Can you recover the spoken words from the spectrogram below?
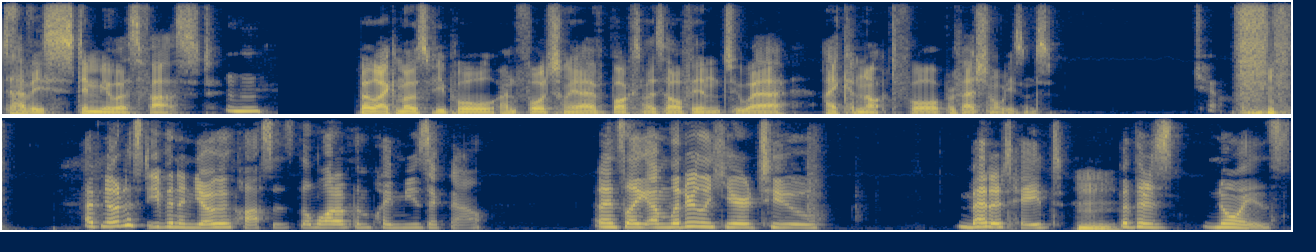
to have a stimulus fast. Mhm. But like most people, unfortunately, I've boxed myself into where I cannot for professional reasons. True. I've noticed even in yoga classes, a lot of them play music now. And it's like, I'm literally here to meditate, Hmm. but there's noise.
